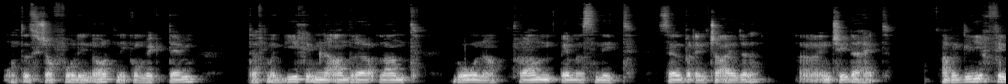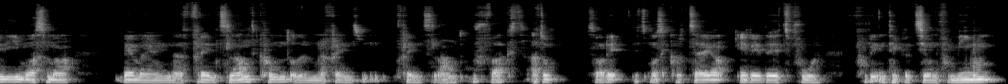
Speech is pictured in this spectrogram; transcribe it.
Und das ist auch voll in Ordnung. Und wegen dem darf man gleich in einem anderen Land wohnen. Vor allem, wenn man es nicht selber entscheiden, äh, entschieden hat. Aber gleich finde ich, muss man, wenn man in ein fremdes Land kommt oder in ein fremdes, fremdes Land aufwächst, also, sorry, jetzt muss ich kurz sagen, ich rede jetzt vor, vor der Integration von meinem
